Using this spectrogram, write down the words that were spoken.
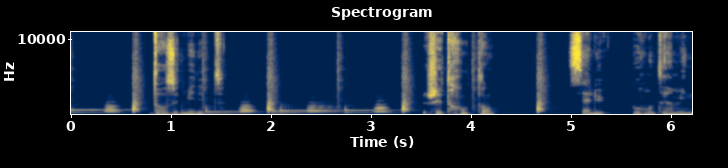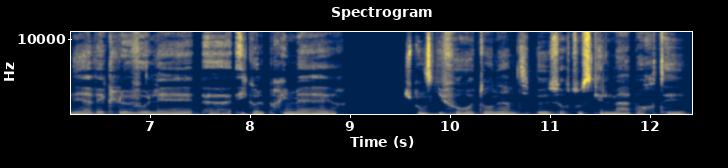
Dans une minute, j'ai 30 ans. Salut Pour en terminer avec le volet euh, école primaire, je pense qu'il faut retourner un petit peu sur tout ce qu'elle m'a apporté.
